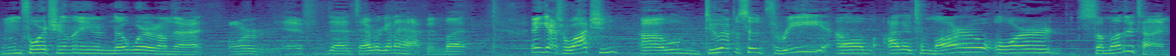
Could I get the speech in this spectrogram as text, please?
unfortunately, there's no word on that or if that's ever to happen. But, thank you guys for watching. Uh, we'll do episode three um, either tomorrow or some other time.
